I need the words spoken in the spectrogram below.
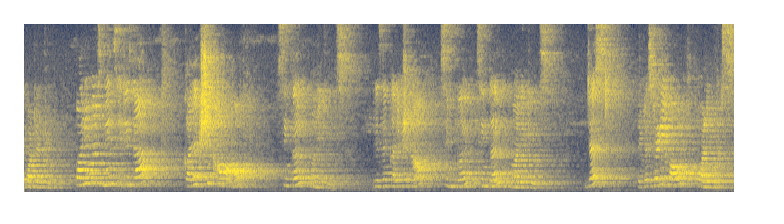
important role. Polymers means it is the collection of single molecules. It is a collection of simple single molecules. Just let us study about polymers.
